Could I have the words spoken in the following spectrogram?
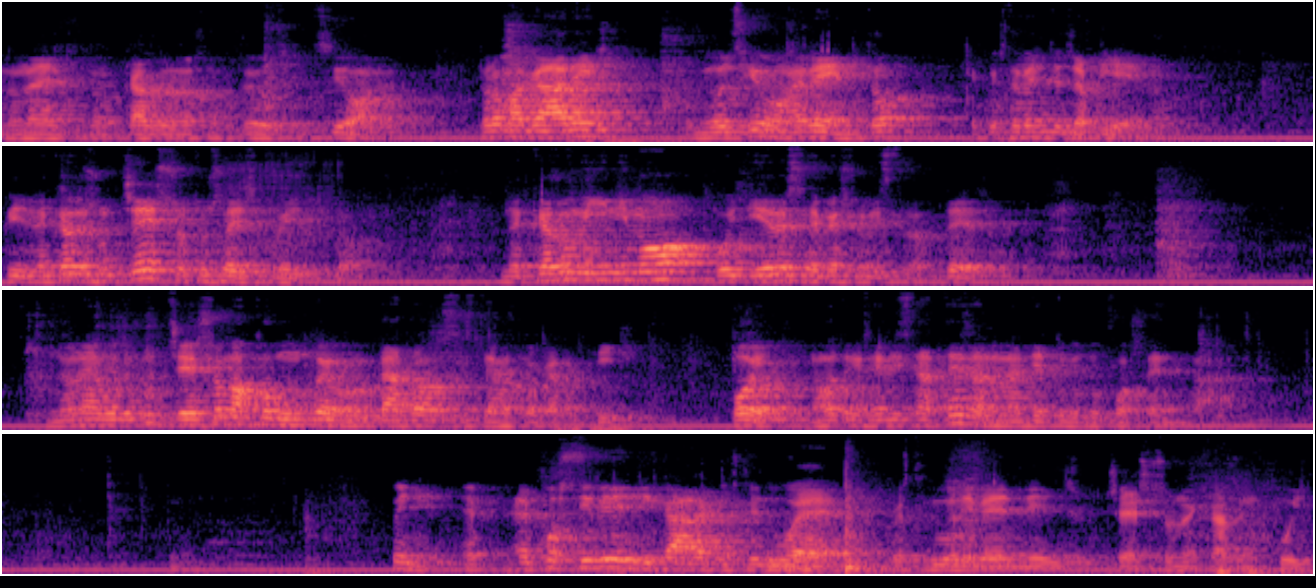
non è il caso della nostra funzione di istruzione, però magari mi voglio scrivere un evento e questo evento è già pieno quindi nel caso di successo tu sei iscritto, nel caso minimo puoi dire se hai messo in lista d'attesa. Non hai avuto successo, ma comunque è risultato il sistema te lo garantisce. Poi, una volta che sei in lista d'attesa non è detto che tu possa entrare. Quindi è, è possibile indicare questi due, questi due, livelli di successo nel caso in cui,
